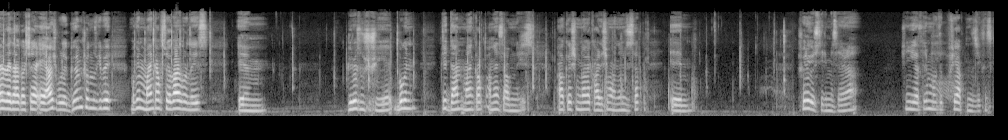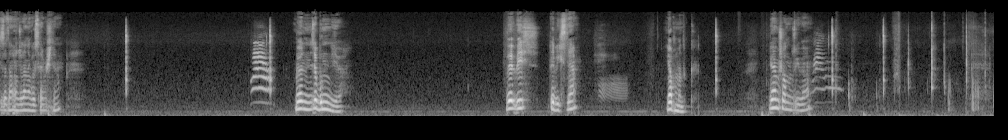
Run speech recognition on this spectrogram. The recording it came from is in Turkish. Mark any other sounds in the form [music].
Evet arkadaşlar EH burada görmüş olduğunuz gibi bugün Minecraft Survivor'dayız. Ee, görüyorsunuz şu şeyi. Bugün cidden Minecraft ana hesabındayız. Arkadaşımla ve kardeşim oynadığımız hesap. Ee, şöyle göstereyim mesela. Şimdi yatırım burada bir şey yaptınız diyeceksiniz ki zaten önceden de göstermiştim. Bölümünüze bunu diyor. Ve biz tabii ki de yapmadık. Görmüş olduğunuz gibi.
